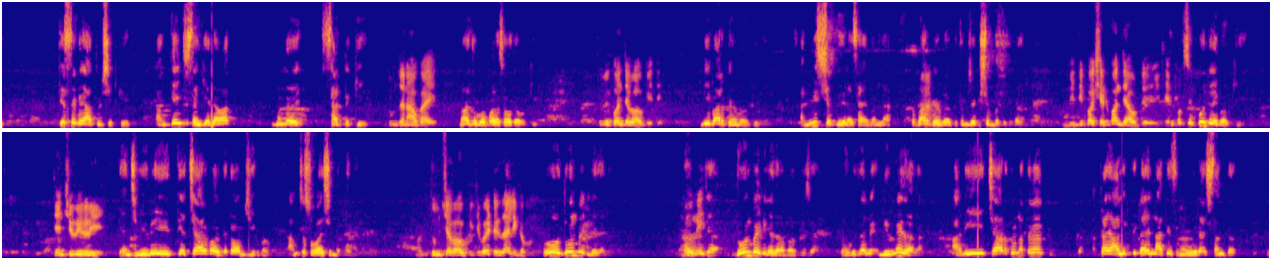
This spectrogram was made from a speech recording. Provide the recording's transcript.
ते सगळे अतुल शेटके आहेत. आणि त्यांची संख्या गावात मग साठ टक्के. तुमचं नाव काय? आहे? माझं गोपाळ सौदा होती तुम्ही कोणत्या भाव घेते मी बारकाई भाऊ केली आणि मीच शब्द दिला साहेबांना बारकाई भाऊ तुमच्याकडे शंभर टक्के पाहिजे. दीपक शेठ कोणत्या आवडते पक्ष कोणत्याही भाऊ की त्यांची वेगळी. त्यांची वेगळी त्या चार भाऊ का तो आमची एक भाऊ आमचं सोळाशे मतदान आहे. तुमच्या भावकीची बैठक झाली का मग? हो दोन बैठका झाल्या. भाऊकीच्या दोन बैठका झाल्या भाऊकीच्या. भाऊकीचा निर्णय झाला. आणि चार दोन आता काय आले ते काही नातेसमोर वगैरे सांगतात.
